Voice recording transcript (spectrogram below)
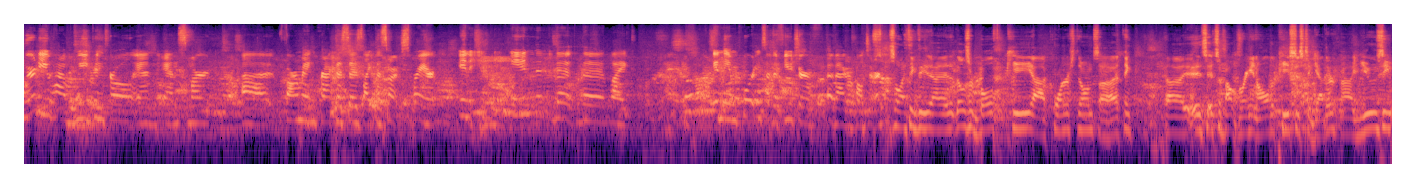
where do you have weed control and, and smart uh, farming practices like the smart sprayer in in the, the like in the importance of the future of agriculture? So I think the, uh, those are both key uh, cornerstones. Uh, I think uh, it's, it's about bringing all the pieces together, uh, using,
